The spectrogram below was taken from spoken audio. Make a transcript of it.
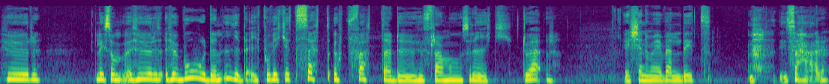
Hur, liksom, hur, hur bor den i dig? På vilket sätt uppfattar du hur framgångsrik du är? Jag känner mig väldigt så här.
